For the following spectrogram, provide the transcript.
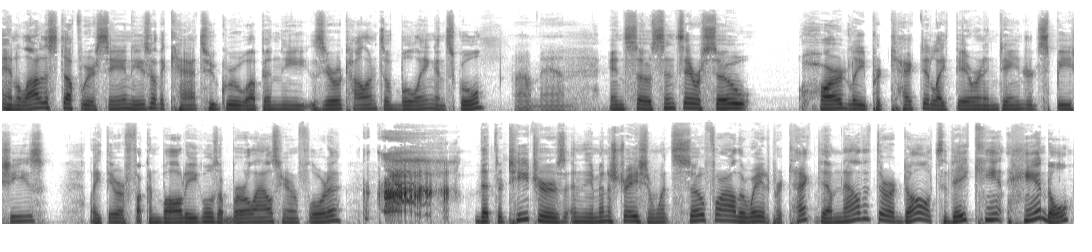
And a lot of the stuff we're seeing, these are the cats who grew up in the zero tolerance of bullying in school. Oh man. And so, since they were so hardly protected, like they were an endangered species, like they were fucking bald eagles or burrowing owls here in Florida, that their teachers and the administration went so far out of their way to protect them. Now that they're adults, they can't handle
